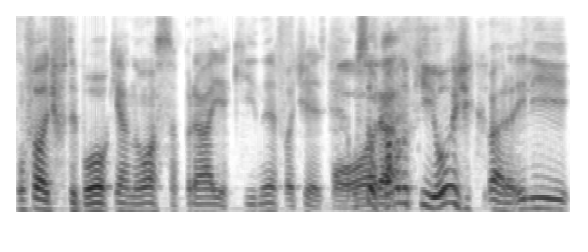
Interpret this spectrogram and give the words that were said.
vamos falar de futebol, que é a nossa praia aqui, né, Fatiese? O São Paulo que hoje, cara, ele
